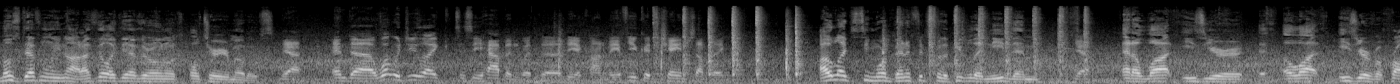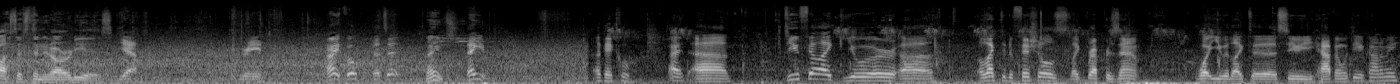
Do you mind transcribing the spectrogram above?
Most definitely not. I feel like they have their own ulterior motives. Yeah. And uh, what would you like to see happen with the, the economy if you could change something? I would like to see more benefits for the people that need them Yeah. at a lot easier, a lot easier of a process than it already is. Yeah. Agreed. All right, cool. That's it. Thanks. Thank you. Okay, cool. All right. Uh, do you feel like your uh, elected officials like represent what you would like to see happen with the economy?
